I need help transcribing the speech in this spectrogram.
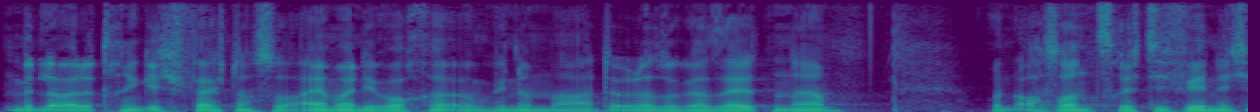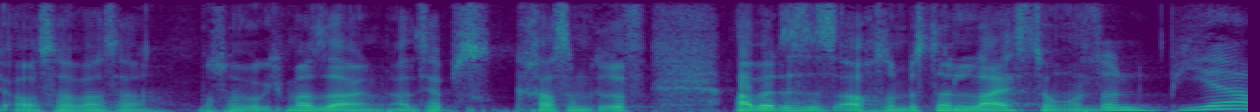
Mittlerweile trinke ich vielleicht noch so einmal die Woche irgendwie eine Mate oder sogar seltener. Und auch sonst richtig wenig außer Wasser, muss man wirklich mal sagen. Also ich habe es krass im Griff. Aber das ist auch so ein bisschen eine Leistung und So ein Bier.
